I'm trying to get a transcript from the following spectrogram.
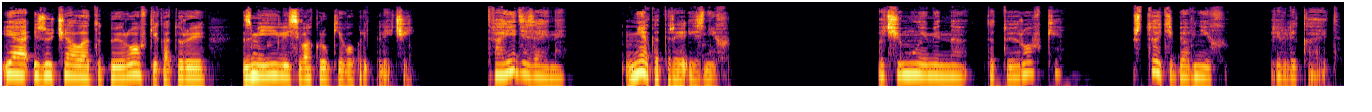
Я изучала татуировки, которые змеились вокруг его предплечий. «Твои дизайны?» «Некоторые из них». «Почему именно татуировки? Что тебя в них привлекает?»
